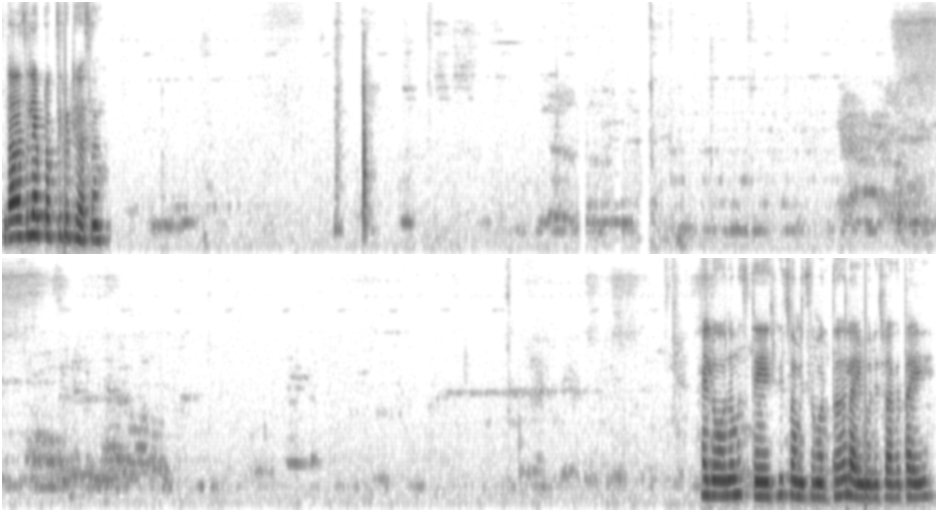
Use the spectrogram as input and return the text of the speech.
दादाचा लॅपटॉप तिकडे ठेवा सांग. हॅलो नमस्ते. श्री स्वामी समर्थ. लाईव्हमध्ये स्वागत आहे.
